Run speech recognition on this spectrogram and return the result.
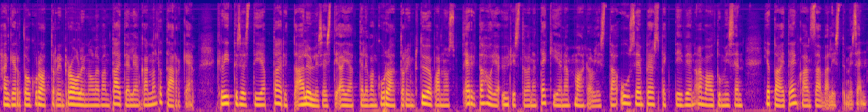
Hän kertoo kuraattorin roolin olevan taiteilijan kannalta tärkeä. Kriittisesti ja taidetta älyllisesti ajattelevan kuraattorin työpanos eri tahoja yhdistävänä tekijänä mahdollistaa uusien perspektiivien avautumisen ja taiteen kansainvälistymisen.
